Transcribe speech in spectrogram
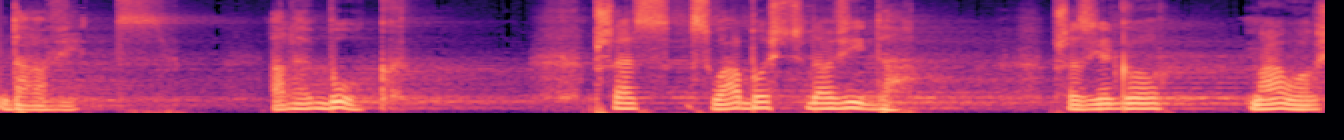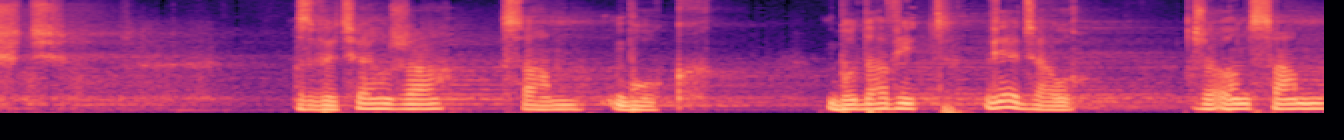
Dawid ale Bóg przez słabość Dawida, przez jego małość zwycięża sam Bóg. Bo Dawid wiedział, że on sam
